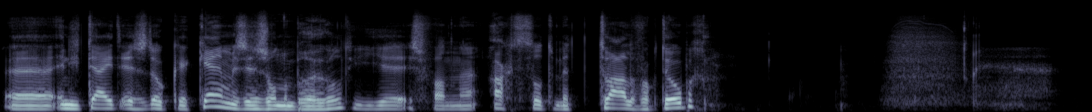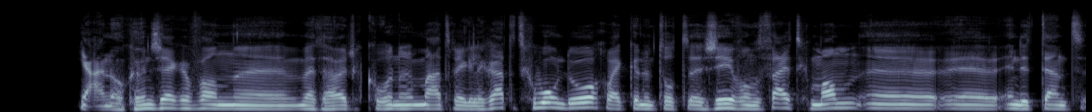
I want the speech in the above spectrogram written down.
uh, in die tijd is het ook kermis in Zonnebreugel. Die is van 8 tot en met 12 oktober. Ja, en ook hun zeggen van uh, met de huidige coronamaatregelen gaat het gewoon door. Wij kunnen tot uh, 750 man uh, in de tent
